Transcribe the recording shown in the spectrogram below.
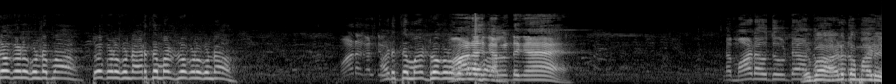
டோக்கனை கொண்டப்பா. டோக்கனை கொண்டா அடுத்த மாடு டோக்கனை கொண்டா. அடுத்த மாடு டோக்கனை மாட கொண்டா விட்டா அடுத்த மாடு.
